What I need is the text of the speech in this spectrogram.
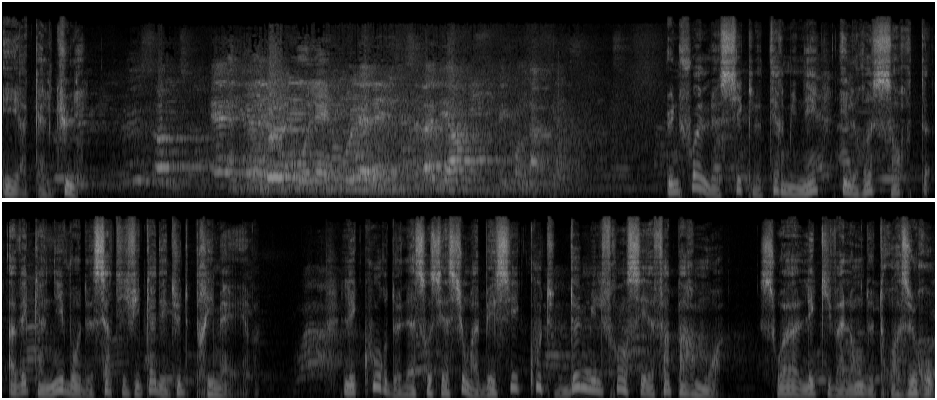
et à calculer. Une fois le cycle terminé, ils ressortent avec un niveau de certificat d'études primaires. Les cours de l'association ABC coûtent 2000 francs CFA par mois, soit l'équivalent de 3 euros.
